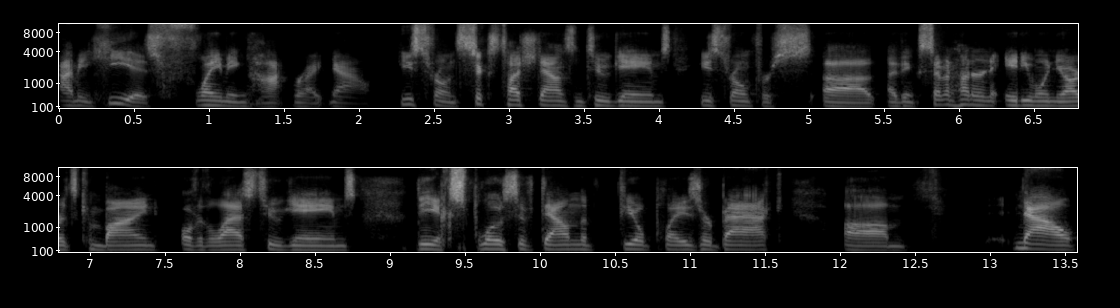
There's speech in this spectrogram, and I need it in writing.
I mean, he is flaming hot right now. He's thrown six touchdowns in two games. He's thrown for, uh, I think, 781 yards combined over the last two games. The explosive down the field plays are back. Um, now,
